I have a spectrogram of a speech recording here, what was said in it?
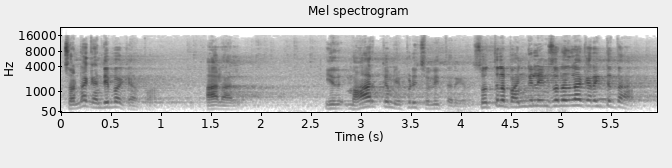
சொன்னா கண்டிப்பா கேட்பான். ஆனால் இது மார்க்கம் எப்படி சொல்லி தருகிறது? சொத்துல பங்கு இல்லைன்னு சொன்னதெல்லாம் கரெக்டு தான்.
